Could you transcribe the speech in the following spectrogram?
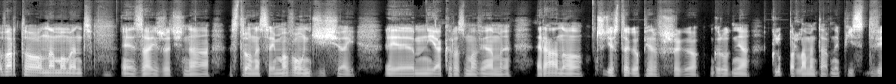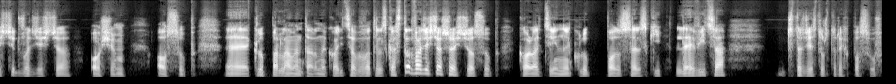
Warto na moment e, zajrzeć na stronę sejmową. Dzisiaj, jak rozmawiamy rano, 31 grudnia, Klub Parlamentarny PiS 228 osób. E, klub Parlamentarny Koalicja Obywatelska 126 osób. Koalicyjny Klub Poselski Lewica 44 posłów.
